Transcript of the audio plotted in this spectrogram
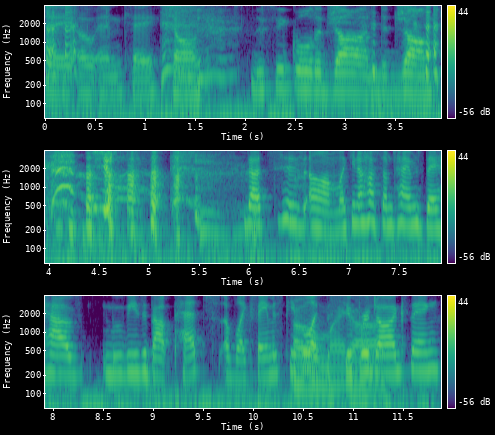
J O N K. Honk. The sequel to John to Jonk. That's his um like you know how sometimes they have movies about pets of like famous people Oh like the super God. dog thing.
